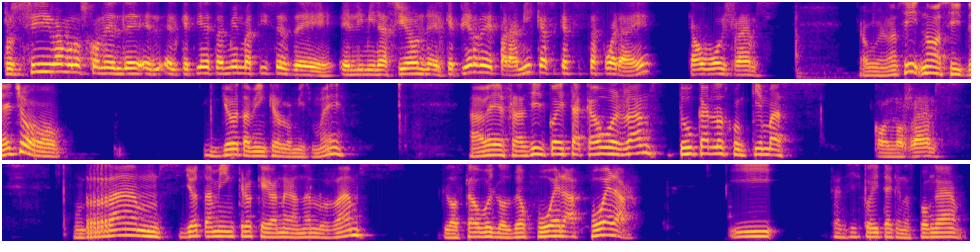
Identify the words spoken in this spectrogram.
Pues sí, vámonos con el, de, el, que tiene también matices de eliminación. El que pierde para mí casi casi está fuera, ¿eh? Cowboys Rams. Cowboys Rams, sí, no, sí, de hecho, yo también creo lo mismo, ¿eh? A ver, Francisco, ahí está Cowboys Rams. Tú, Carlos, ¿con quién vas? Con los Rams. Rams. Yo también creo que van a ganar los Rams. Los Cowboys los veo fuera, fuera. Y Francisco, ahorita que nos ponga.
